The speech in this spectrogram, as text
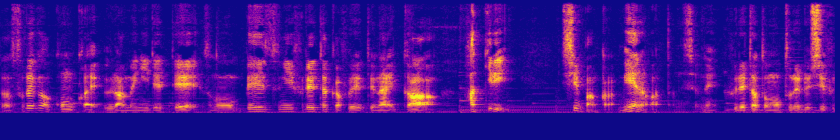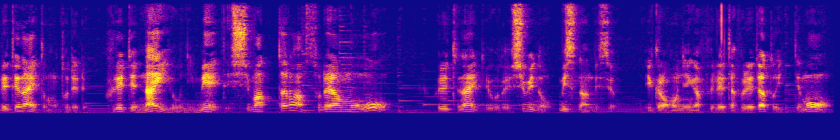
ただそれが今回裏目に出てそのベースに触れたか触れてないかはっきり審判から見えなかったんですよね。触れたとも取れるし触れてないとも取れる。触れてないように見えてしまったらそれはもう触れてないということで守備のミスなんですよ。いくら本人が触れた触れたと言っても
